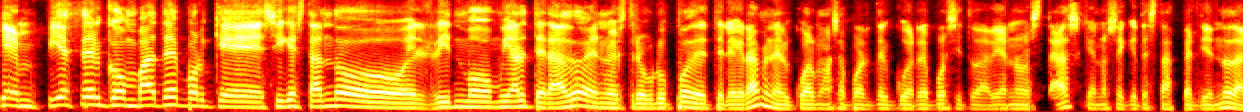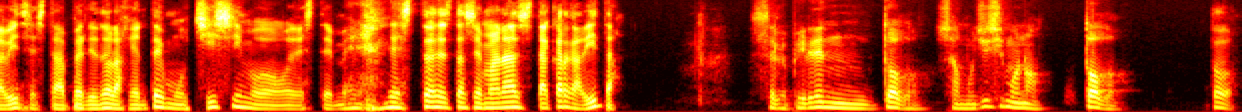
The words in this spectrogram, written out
Que empiece el combate porque sigue estando el ritmo muy alterado en nuestro grupo de Telegram, en el cual vamos a ponerte el QR por si todavía no estás, que no sé qué te estás perdiendo, David. Se está perdiendo la gente muchísimo. Este, de esta semana está cargadita. Se lo pierden todo. O sea, muchísimo no, todo. Todo.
